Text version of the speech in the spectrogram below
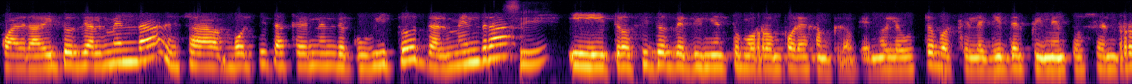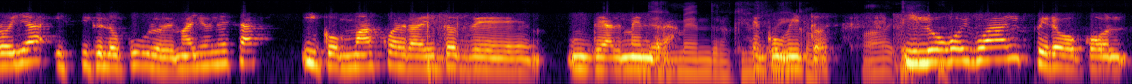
cuadraditos de almendra, esas bolsitas que venden de cubitos de almendra y trocitos de pimiento morrón, por ejemplo, que no le guste, pues que le quite el pimiento, se enrolla y sí que lo cubro de mayonesa y con más cuadraditos de, almendra, de, cubitos. Y luego igual, pero con,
